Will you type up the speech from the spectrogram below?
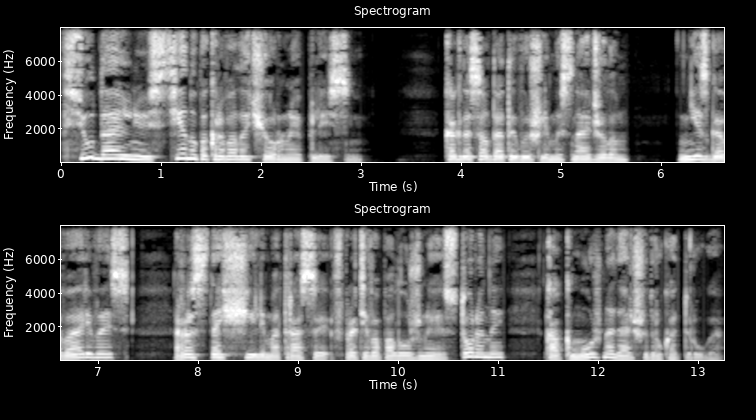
Всю дальнюю стену покрывала черная плесень. Когда солдаты вышли, мы с Найджелом, не сговариваясь, растащили матрасы в противоположные стороны, как можно дальше друг от друга.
